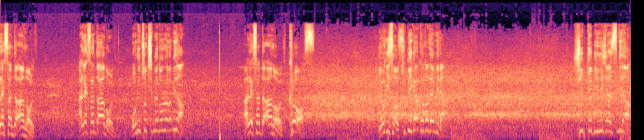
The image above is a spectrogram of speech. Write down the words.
알렉산더 아놀드 알렉산더 아놀드 오른쪽 측면 올라갑니다. 알렉산더 아놀드 크로스 여기서 수비가 걷어냅니다. 쉽게 밀리지 않습니다.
